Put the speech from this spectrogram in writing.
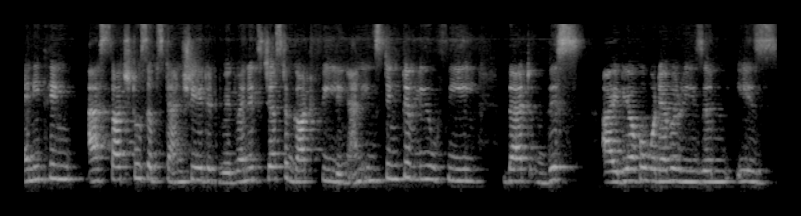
anything as such to substantiate it with when it's just a gut feeling and instinctively you feel that this idea for whatever reason is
